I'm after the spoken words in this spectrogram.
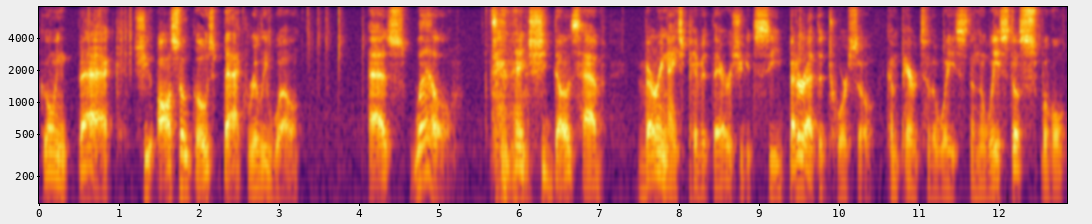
going back, she also goes back really well as well. And then she does have very nice pivot there, as you can see. Better at the torso compared to the waist. And the waist does swivel,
